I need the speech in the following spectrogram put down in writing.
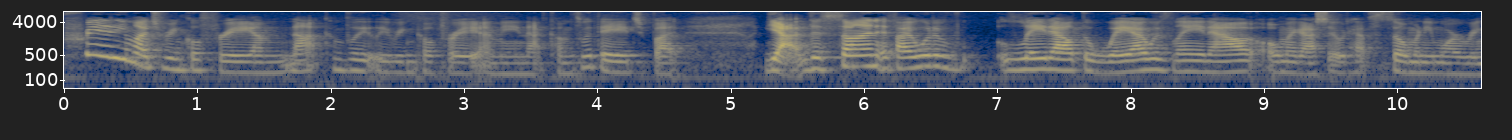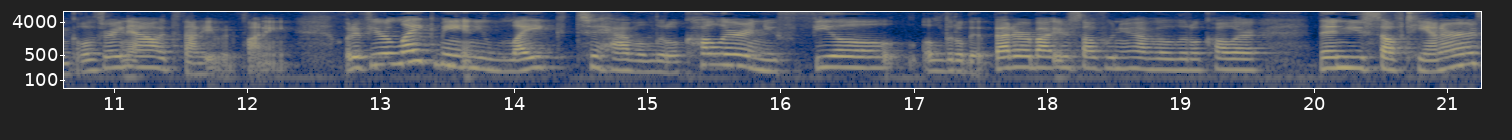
pretty much wrinkle free. I'm not completely wrinkle free. I mean, that comes with age, but yeah, the sun, if I would have laid out the way I was laying out, oh my gosh, I would have so many more wrinkles right now. It's not even funny. But if you're like me and you like to have a little color and you feel a little bit better about yourself when you have a little color, then use self-tanners.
